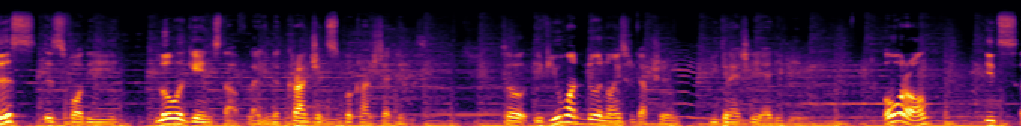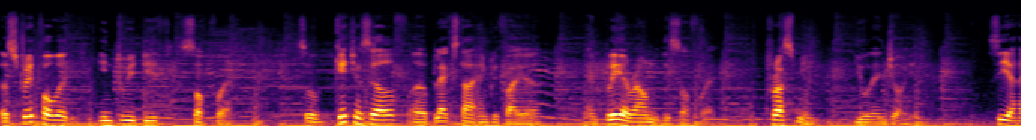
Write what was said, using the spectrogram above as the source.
This is for the lower gain stuff like in the crunch and super crunch settings. So if you want to do a noise reduction you can actually add it in. Overall it's a straightforward intuitive software. So get yourself a Blackstar amplifier and play around with this software. Trust me you'll enjoy it. See ya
